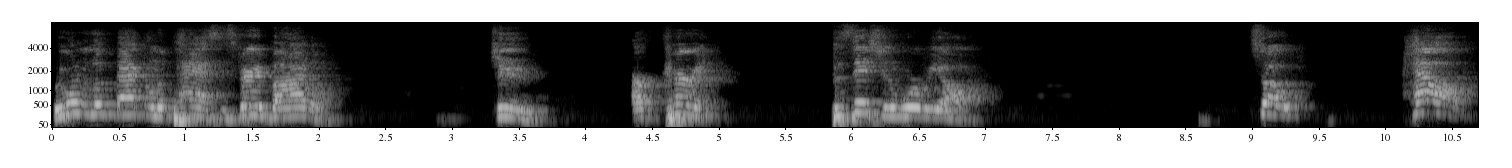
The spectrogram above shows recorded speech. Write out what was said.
We want to look back on the past. It's very vital to our current position where we are. So, how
